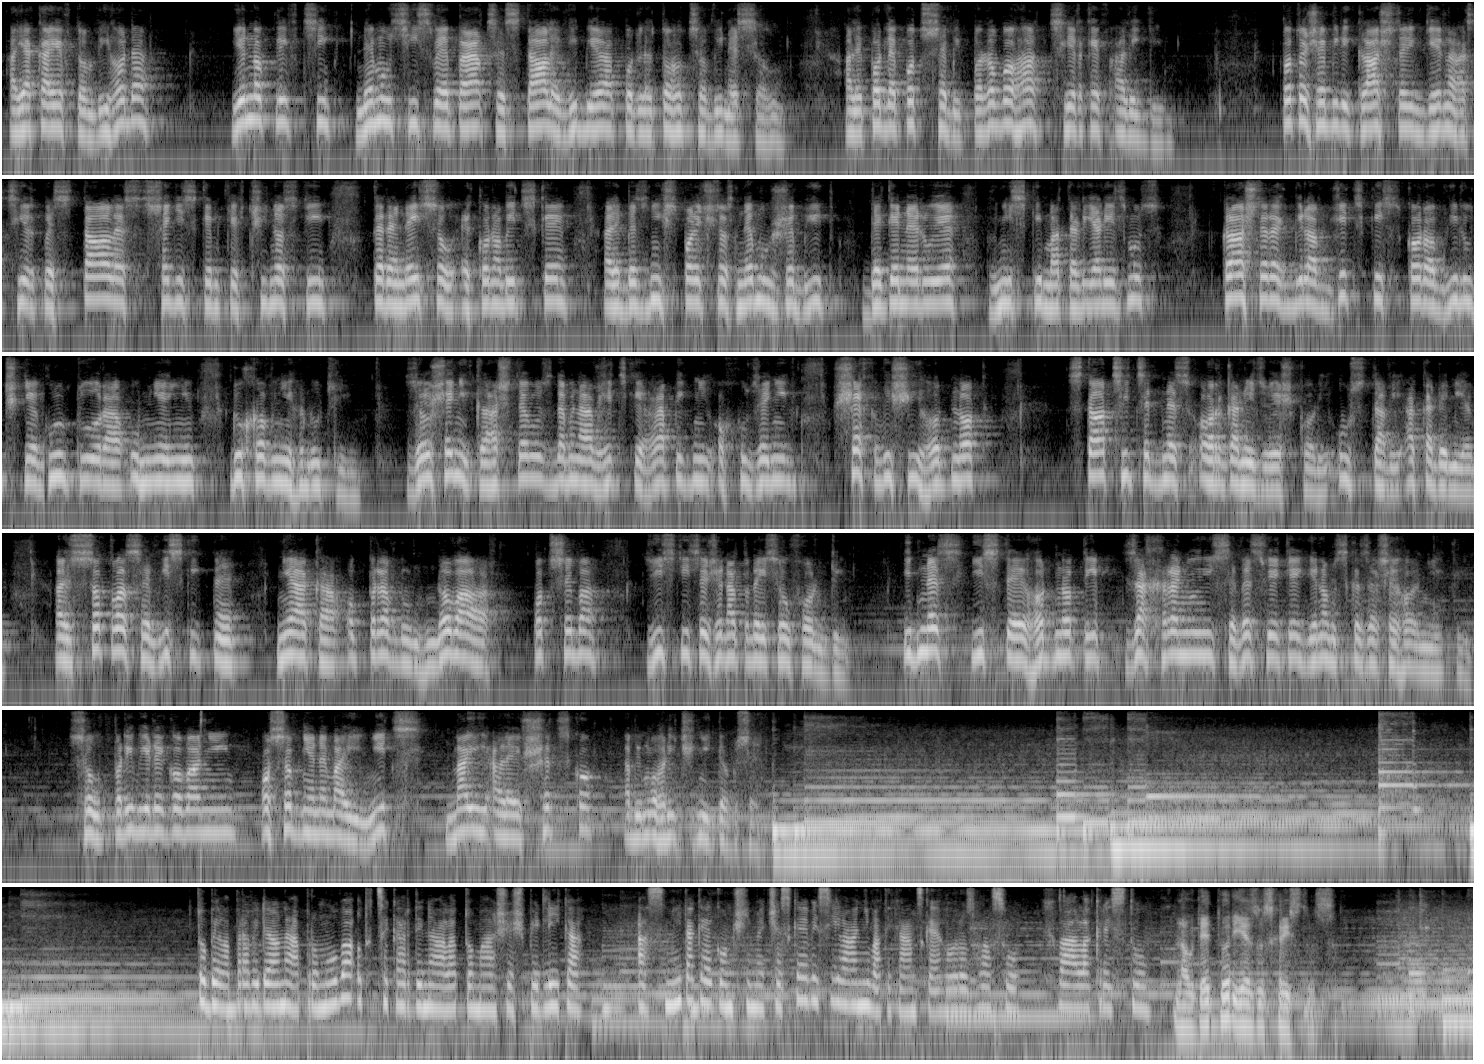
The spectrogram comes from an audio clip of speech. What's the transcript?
A jaká je v tom výhoda? Jednotlivci nemusí své práce stále vybírat podle toho, co vynesou, ale podle potřeby pro Boha, církev a lidí. Protože byly kláštery v dějinách církve stále střediskem těch činností, které nejsou ekonomické, ale bez nich společnost nemůže být, degeneruje v nízký materialismus. V klášterech byla vždycky skoro výlučně kultura, umění, duchovní hnutí. Zrušení klášteru znamená vždycky rapidní ochuzení všech vyšších hodnot. Stát sice dnes organizuje školy, ústavy, akademie, ale sotva se vyskytne nějaká opravdu nová potřeba, zjistí se, že na to nejsou fondy. I dnes jisté hodnoty zachraňují se ve světě jenom skrze řeholníky. Jsou privilegovaní, osobně nemají nic, mají ale všecko, aby mohli činit dobře. To byla pravidelná promluva otce kardinála Tomáše Špidlíka. A s ní také končíme české vysílání vatikánského rozhlasu. Chvála Kristu. Laudetur Jezus Christus. thank you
